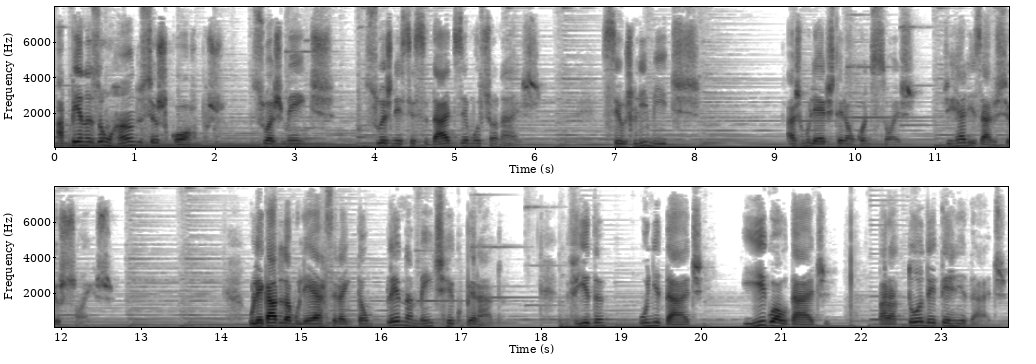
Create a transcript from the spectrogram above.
Apenas honrando seus corpos, suas mentes, suas necessidades emocionais, seus limites, as mulheres terão condições de realizar os seus sonhos. O legado da mulher será então plenamente recuperado. Vida, unidade e igualdade para toda a eternidade.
